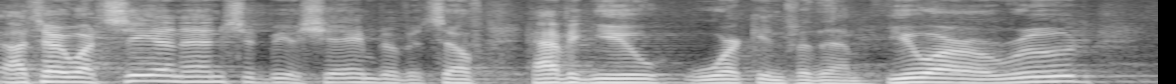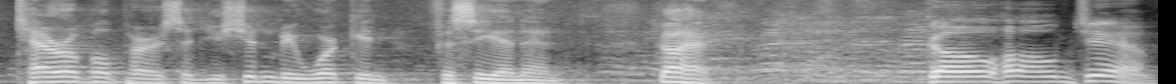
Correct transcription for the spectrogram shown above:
I'll tell you what, CNN should be ashamed of itself having you working for them. You are a rude, terrible person. You shouldn't be working for CNN. Go ahead. Go home, Jim.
